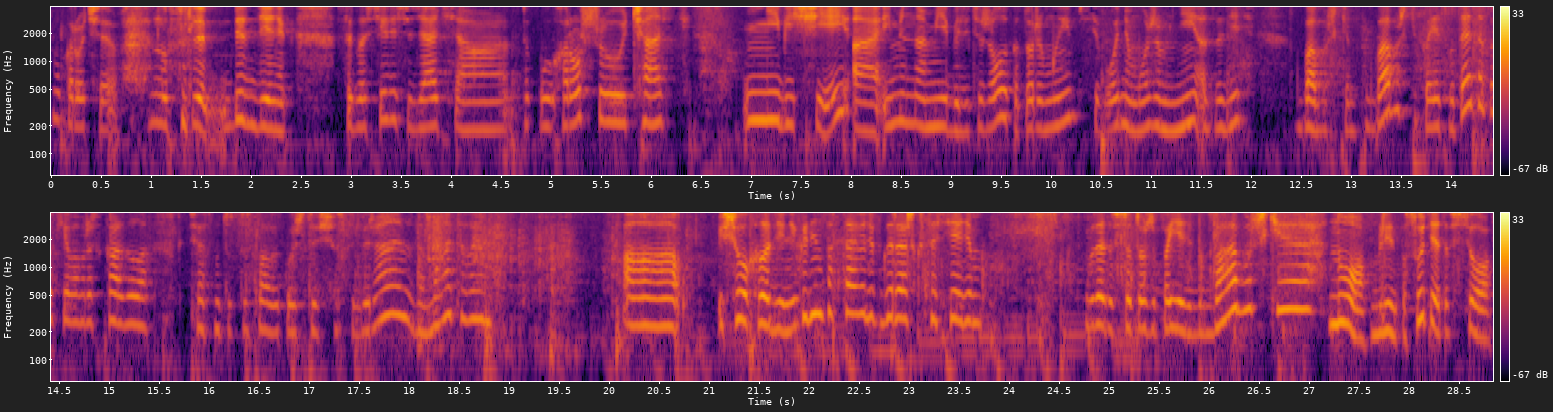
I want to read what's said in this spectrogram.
Ну, короче, ну, в смысле, без денег. Согласились взять а, такую хорошую часть не вещей, а именно мебели тяжелой, которую мы сегодня можем не отвозить бабушке. К бабушке поедет вот это, как я вам рассказывала. Сейчас мы тут со Славой кое-что еще собираем, заматываем. А, еще холодильник один поставили в гараж к соседям. Вот это все тоже поедет к бабушке. Но, блин, по сути, это все.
